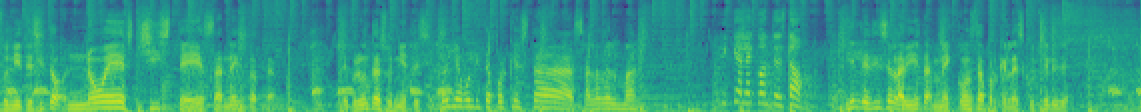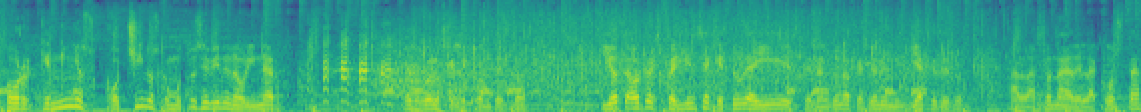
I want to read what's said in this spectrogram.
su nietecito, no es chiste, es anécdota. Le pregunta a su nietecito, oye abuelita, ¿por qué está salado el mar? ¿Y qué le contestó? Y le dice la viejita, me consta porque la escuché, le dice, porque niños cochinos como tú se vienen a orinar. Eso fue lo que le contestó. Y otra otra experiencia que tuve ahí este, en alguna ocasión en mis viajes de esos a la zona de la costa,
